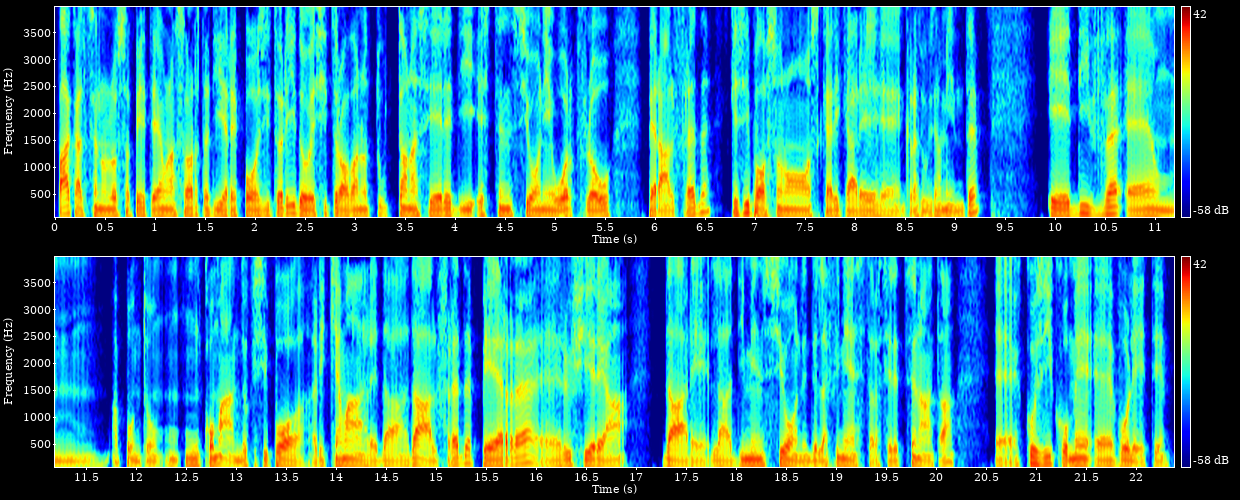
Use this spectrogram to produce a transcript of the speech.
Pacal, se non lo sapete, è una sorta di repository dove si trovano tutta una serie di estensioni e workflow per Alfred che si possono scaricare gratuitamente. E div è un, appunto un, un comando che si può richiamare da, da Alfred per eh, riuscire a dare la dimensione della finestra selezionata eh, così come eh, volete.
